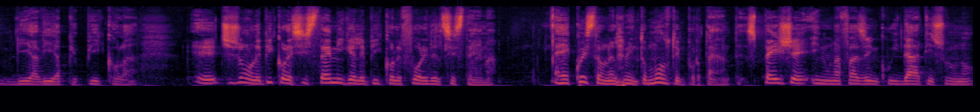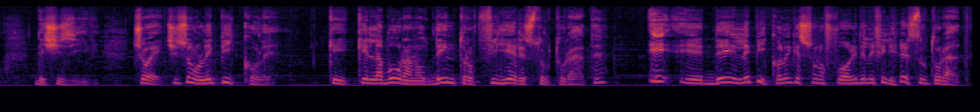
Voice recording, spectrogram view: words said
via via più piccola, eh, ci sono le piccole sistemiche e le piccole fuori del sistema. E questo è un elemento molto importante, specie in una fase in cui i dati sono decisivi. Cioè ci sono le piccole che, che lavorano dentro filiere strutturate e eh, delle piccole che sono fuori dalle filiere strutturate.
